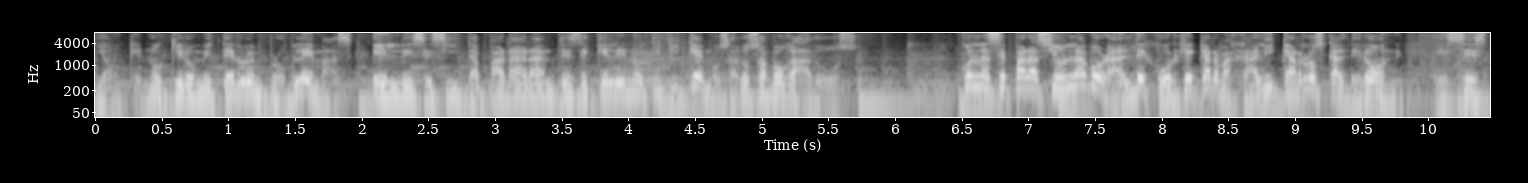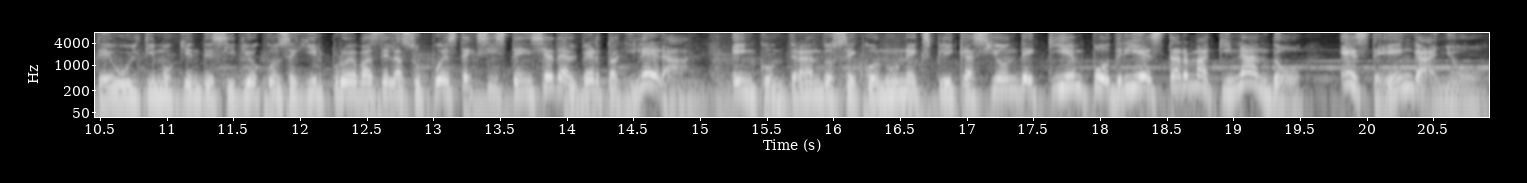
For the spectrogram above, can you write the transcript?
Y aunque no quiero meterlo en problemas, él necesita parar antes de que le notifiquemos a los abogados. Con la separación laboral de Jorge Carvajal y Carlos Calderón, es este último quien decidió conseguir pruebas de la supuesta existencia de Alberto Aguilera, encontrándose con una explicación de quién podría estar maquinando este engaño.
